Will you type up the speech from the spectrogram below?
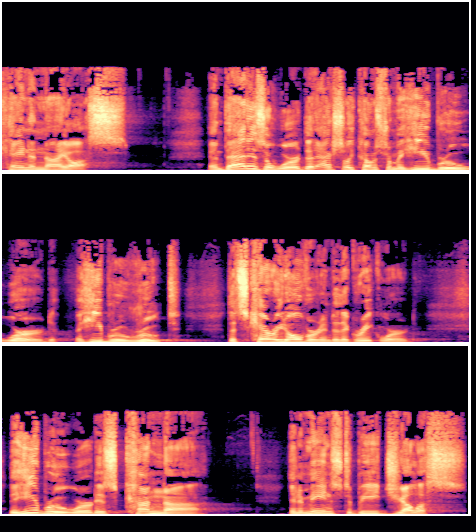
Canaanios. And that is a word that actually comes from a Hebrew word, a Hebrew root, that's carried over into the Greek word. The Hebrew word is kana, and it means to be jealous,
